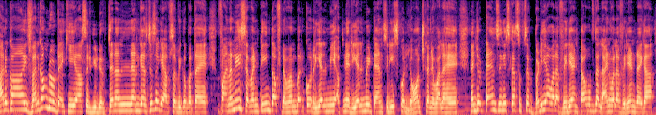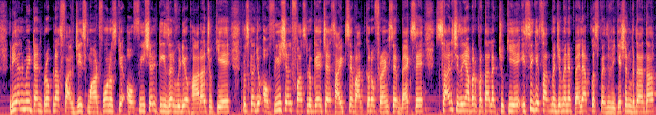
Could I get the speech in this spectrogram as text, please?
Hello guys welcome to Techia YouTube channel and guys जैसा कि आप सभी को पता है फाइनली 17th ऑफ़ नवंबर को Realme अपने Realme 10 सीरीज़ को लॉन्च करने वाला है। एंड जो 10 सीरीज़ का सबसे बढ़िया वाला variant top of the line वाला वेरिएंट रहेगा, Realme 10 Pro Plus 5G smartphone उसके ऑफिशियल टीजर वीडियो बाहर आ चुकी है। तो उसका जो ऑफिशियल फ़र्स्ट लुक है, चाहे साइड से बात करो फ्रंट से बैक से, सारी चीज़ें यहाँ पर पता लग चुकी है। इसी के साथ में जो मैंने पहले आपको स्पेसिफिकेशन बताया था,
